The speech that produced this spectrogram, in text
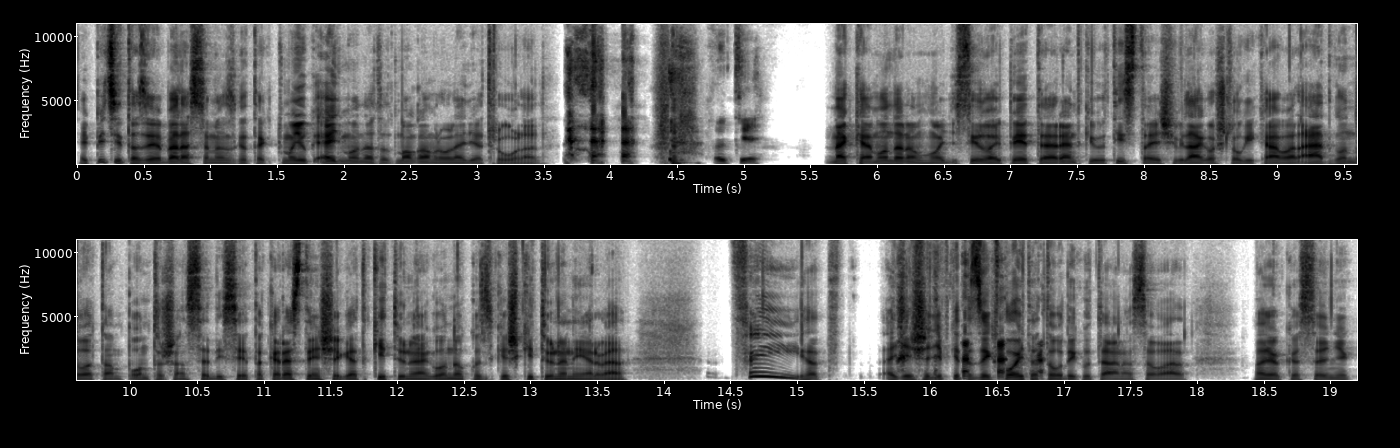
Egy picit azért beleszemezgetek, mondjuk egy mondatot magamról, egyet rólad. Oké. okay. Meg kell mondanom, hogy Szilvai Péter rendkívül tiszta és világos logikával átgondoltam, pontosan szedi szét a kereszténységet, kitűnően gondolkozik és kitűnően érvel. Fí, hát egy, és egyébként még folytatódik utána, szóval nagyon köszönjük.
